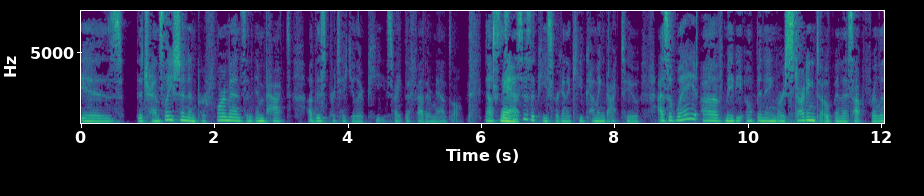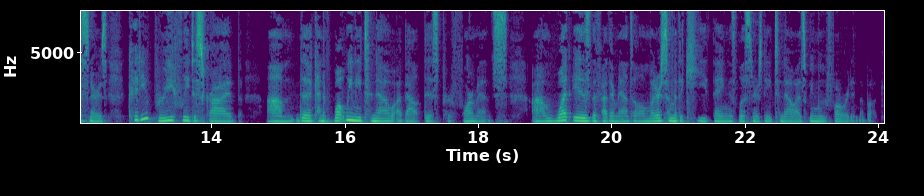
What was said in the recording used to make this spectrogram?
is the translation and performance and impact of this particular piece, right? The feather mantle. Now, since yeah. this is a piece we're going to keep coming back to, as a way of maybe opening or starting to open this up for listeners, could you briefly describe um, the kind of what we need to know about this performance? Um, what is the feather mantle and what are some of the key things listeners need to know as we move forward in the book?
